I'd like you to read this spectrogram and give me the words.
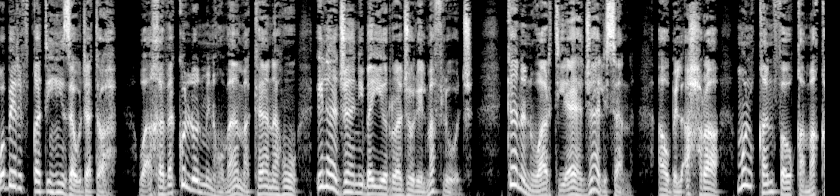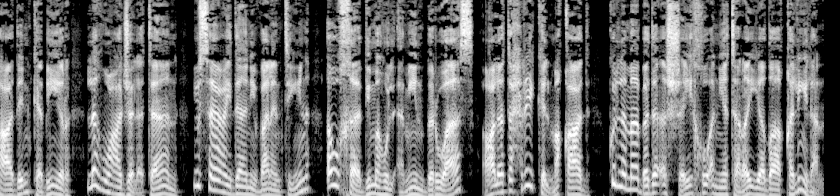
وبرفقته زوجته وأخذ كل منهما مكانه إلى جانبي الرجل المفلوج. كان نوارتيه جالسا أو بالأحرى ملقا فوق مقعد كبير له عجلتان يساعدان فالنتين أو خادمه الأمين برواس على تحريك المقعد كلما بدأ الشيخ أن يتريض قليلا.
